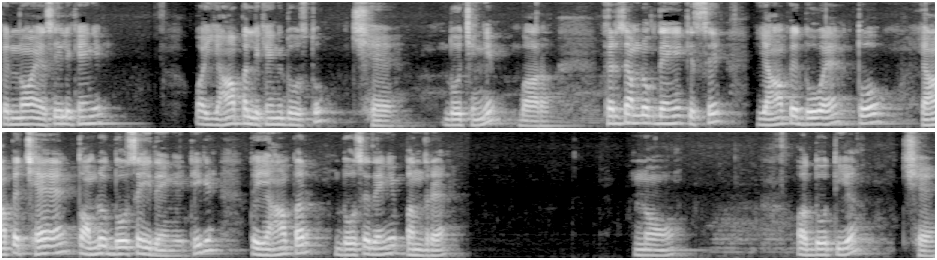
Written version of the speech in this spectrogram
फिर नौ ऐसे ही लिखेंगे। और यहाँ पर लिखेंगे दोस्तों छः। दो छिंगे, बारह। फिर से हम लोग देंगे किससे? यहाँ पे दो है तो यहाँ पे छः है तो हम लोग दो से ही देंगे, ठीक है? तो यहाँ पर दो से देंगे पंद्रह। नौ। और दो तिया छः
